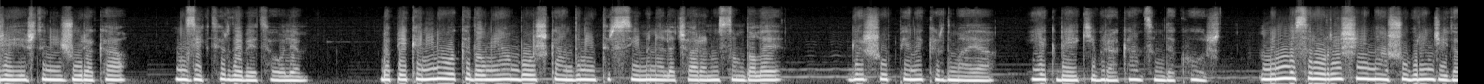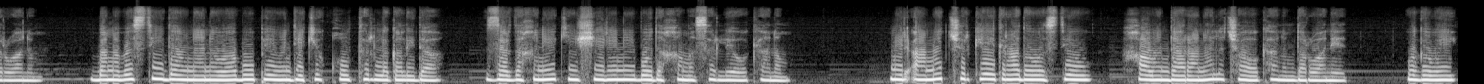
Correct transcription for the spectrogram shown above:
جێهێشتنی ژوورەکە نزیکتر دەبێتەوە لێم. بە پێکەنینەوە کە دڵنیام بۆ شکاندنی ترسی منە لە چارەنووسم دەڵێ، گەر شووت پێ نەکردمایە یەک بە یەکی براکانتم دەکوشت. من لە سەروڕیشی ماش و برنجی دەڕوانم بە مەبەستی داونانەوە بۆ پەیوەندیەکی قوڵتر لەگەڵیدا زەردەخەنەیەکی شیرینی بۆ دەخەمە سەر لێوەکانم. میرئامەد چرکەیەک ڕادەوەستێ و خاوەندارانە لە چاوەکانم دەڕوانێت، وەک ئەوەی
